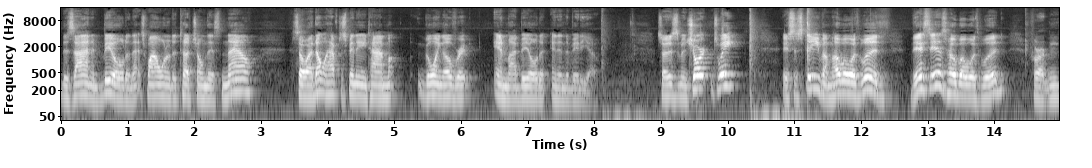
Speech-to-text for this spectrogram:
design and build, and that's why I wanted to touch on this now so I don't have to spend any time going over it in my build and in the video. So this has been short and sweet. This is Steve. I'm Hobo with Wood. This is Hobo with Wood. For a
